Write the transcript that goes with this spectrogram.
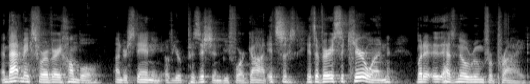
And that makes for a very humble understanding of your position before God. It's a, it's a very secure one, but it, it has no room for pride.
